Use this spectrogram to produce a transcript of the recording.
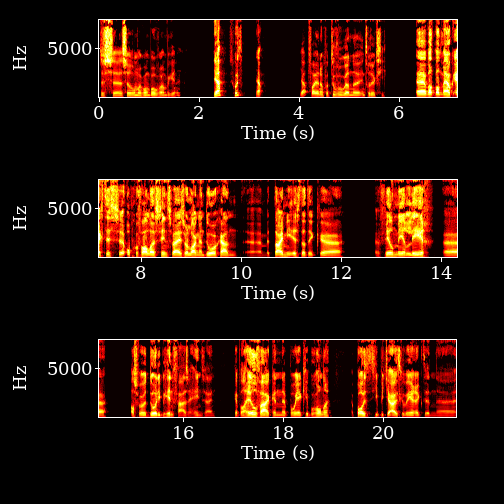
Dus zullen we maar gewoon bovenaan beginnen? Ja, is goed. Ja, val je nog wat toevoegen aan de introductie? Wat, wat mij ook echt is opgevallen sinds wij zo lang aan doorgaan met Timey, is dat ik veel meer leer als we door die beginfase heen zijn. Ik heb al heel vaak een eh, projectje begonnen, een prototypetje uitgewerkt, een eh,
